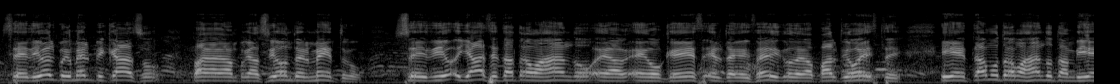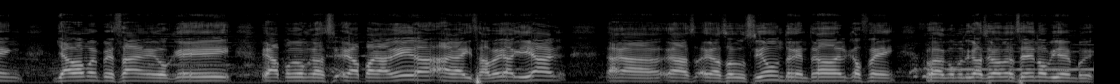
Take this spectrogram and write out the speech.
Se dio el primer Picasso para la ampliación del metro. Se dio, ya se está trabajando en, lo que es el teleférico de la parte oeste y estamos trabajando también, ya vamos a empezar en lo que es la prolongación, la paralela a la Isabel Aguiar, la, solución de la entrada del café con la comunicación del 6 de noviembre.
